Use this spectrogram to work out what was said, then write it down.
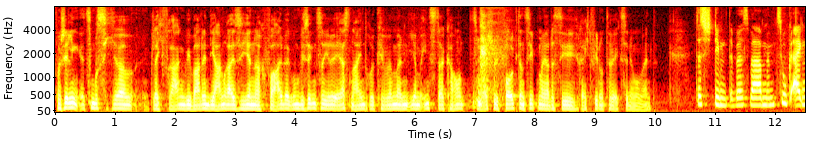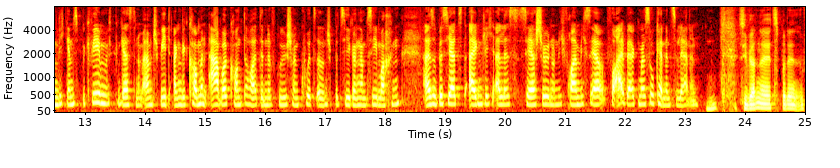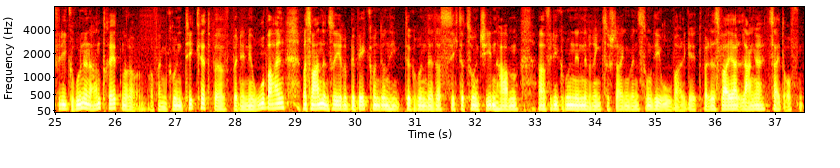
Frau Schilling, jetzt muss ich ja gleich fragen, wie war denn die Anreise hier nach Vorarlberg und wie sind so Ihre ersten Eindrücke? Wenn man Ihrem Insta-Account zum Beispiel folgt, dann sieht man ja, dass Sie recht viel unterwegs sind im Moment. Das stimmt, aber es war mit dem Zug eigentlich ganz bequem. Ich bin gestern am Abend spät angekommen, aber konnte heute in der Früh schon kurz einen Spaziergang am See machen. Also bis jetzt eigentlich alles sehr schön und ich freue mich sehr, Vorarlberg mal so kennenzulernen. Mhm. Sie werden ja jetzt den, für die Grünen antreten oder auf einem grünen Ticket bei, bei den EU-Wahlen. Was waren denn so Ihre Beweggründe und Hintergründe, dass Sie sich dazu entschieden haben, äh, für die Grünen in den Ring zu steigen, wenn es um die EU-Wahl geht? Weil das war ja lange Zeit offen.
